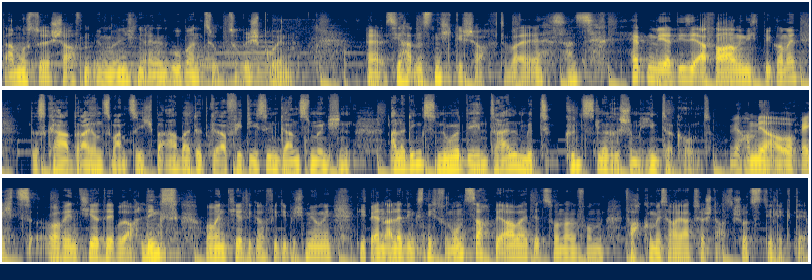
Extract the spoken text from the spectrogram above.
Da musst du es schaffen, in München einen U-Bahn-Zug zu besprühen. Äh, sie hatten es nicht geschafft, weil sonst hätten wir diese Erfahrung nicht bekommen. Das K23 bearbeitet Graffitis in ganz München, allerdings nur den Teil mit künstlerischem Hintergrund. Wir haben ja auch rechtsorientierte oder auch linksorientierte Graffiti-Beschmierungen. Die werden allerdings nicht von uns sachbearbeitet, sondern vom Fachkommissariat für Staatsschutzdelikte.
